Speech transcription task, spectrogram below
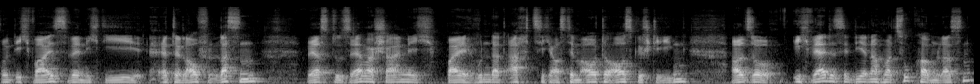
Und ich weiß, wenn ich die hätte laufen lassen, wärst du sehr wahrscheinlich bei 180 aus dem Auto ausgestiegen. Also ich werde sie dir nochmal zukommen lassen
